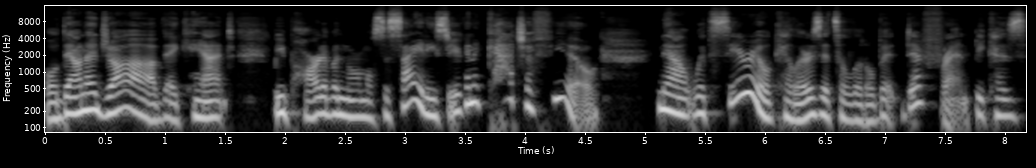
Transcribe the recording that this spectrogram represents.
hold down a job, they can't be part of a normal society. So you're going to catch a few. Now, with serial killers, it's a little bit different because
